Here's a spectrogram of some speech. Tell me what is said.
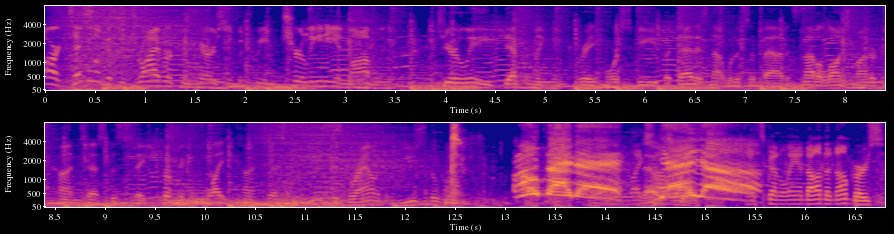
Art, take a look at the driver comparison between Ciurlini and Mobley. Ciurlini definitely can create more speed, but that is not what it's about. It's not a launch monitor contest. This is a perfect flight contest. Use the ground and use the wind. Oh, baby! Like yeah, yeah! That's going to land on the numbers.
